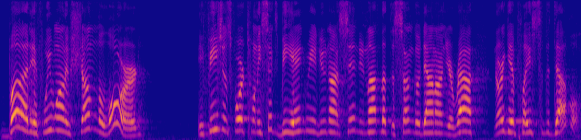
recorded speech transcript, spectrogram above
But if we want to shun the Lord, Ephesians 4:26 be angry and do not sin do not let the sun go down on your wrath nor give place to the devil.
